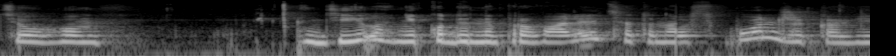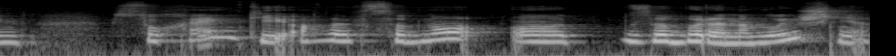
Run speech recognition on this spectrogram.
цього діла. Нікуди не провалюється. Та на спонжика він сухенький, але все одно о, забере нам лишнє.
